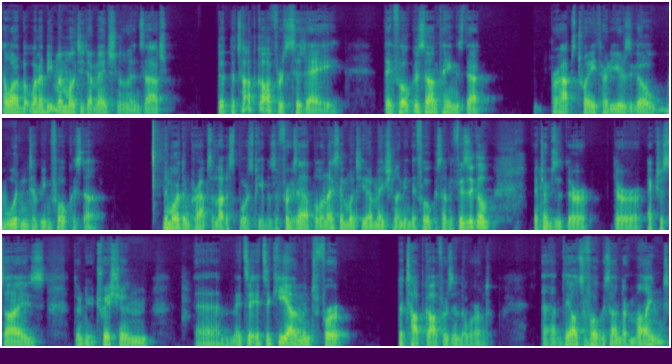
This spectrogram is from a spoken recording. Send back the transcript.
And what, what I mean by multi-dimensional is that the, the top golfers today, they focus on things that perhaps 20, 30 years ago wouldn't have been focused on more than perhaps a lot of sports people. So, for example, when I say multidimensional, I mean they focus on the physical in terms of their their exercise, their nutrition. Um, it's a, it's a key element for the top golfers in the world. Um, they also focus on their mind,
